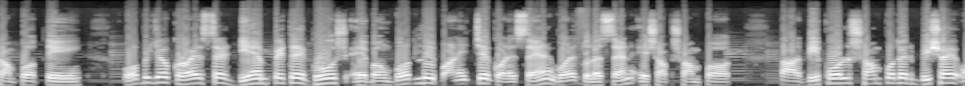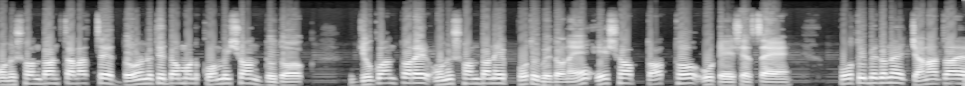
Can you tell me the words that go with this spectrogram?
সম্পত্তি। অভিযোগ রয়েছে, ডিএমপিতে ঘুষ এবং বদলি বাণিজ্যে গড়েছেন, গড়ে তুলেছেন এসব সম্পদ। তার বিপুল সম্পদের বিষয়ে অনুসন্ধান চালাচ্ছে দুর্নীতি দমন কমিশন দুদক। যুগান্তরের অনুসন্ধানী প্রতিবেদনে এসব তথ্য উঠে এসেছে। প্রতিবেদনে জানা যায়,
